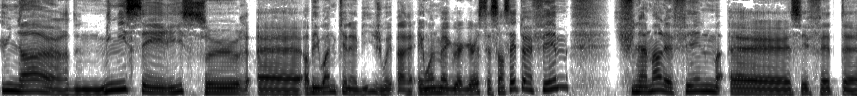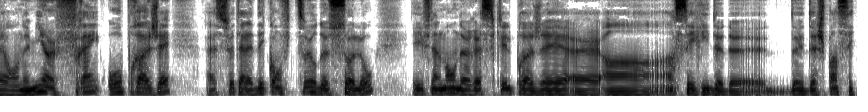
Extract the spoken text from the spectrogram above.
une heure d'une mini-série sur euh, Obi-Wan Kenobi, joué par Ewan McGregor. C'était censé être un film. Finalement, le film euh, s'est fait... euh, on a mis un frein au projet euh, suite à la déconfiture de Solo. Et finalement, on a recyclé le projet euh, en, en série de, de, de, de, je pense, c'est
